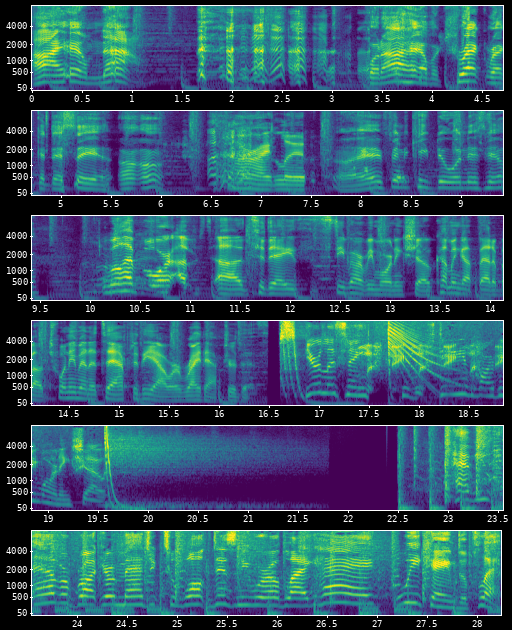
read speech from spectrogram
I am now. but I have a track record that says, uh-uh. All right, Liv. I ain't finna keep doing this here. We'll have more of uh, today's Steve Harvey Morning Show coming up at about 20 minutes after the hour, right after this. You're listening to the Steve Harvey Morning Show. Have you ever brought your magic to Walt Disney World like, hey, we came to play?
